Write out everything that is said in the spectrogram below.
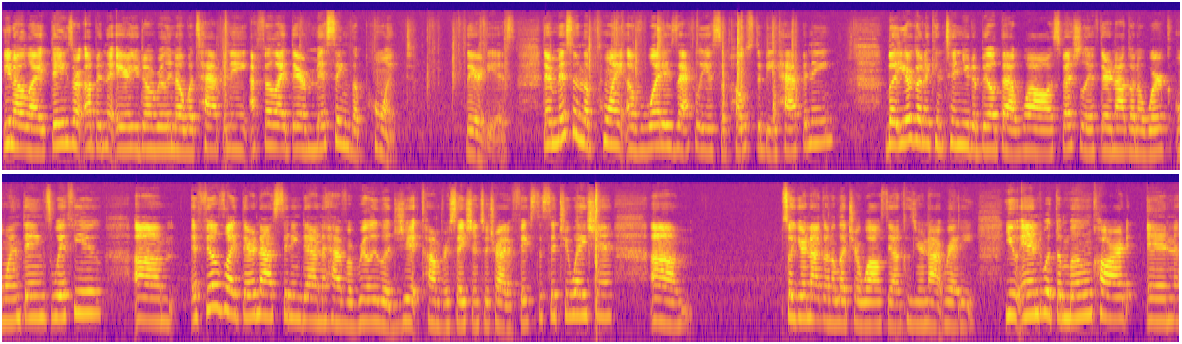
You know, like things are up in the air. You don't really know what's happening. I feel like they're missing the point. There it is. They're missing the point of what exactly is supposed to be happening. But you're going to continue to build that wall, especially if they're not going to work on things with you. Um, it feels like they're not sitting down to have a really legit conversation to try to fix the situation. Um, so you're not going to let your walls down because you're not ready. You end with the moon card in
